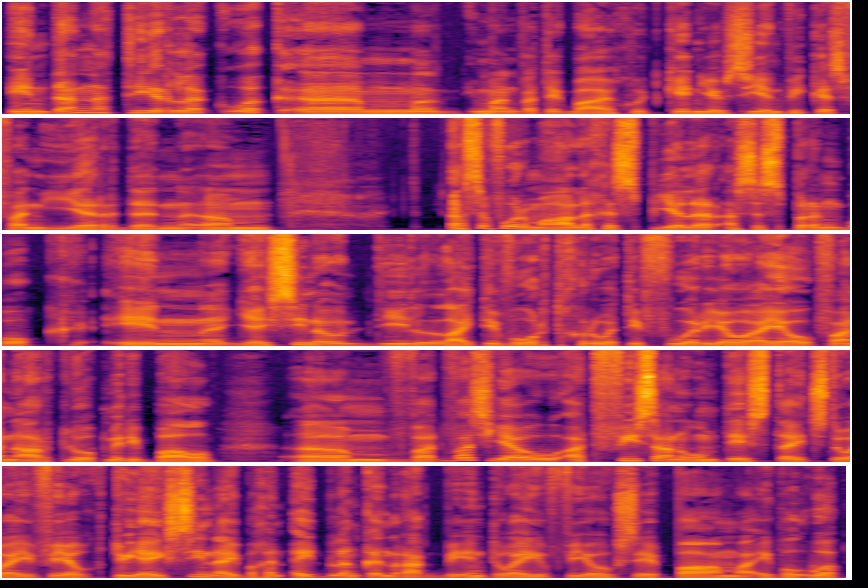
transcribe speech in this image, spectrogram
En dan natuurlik ook ehm um, iemand wat ek baie goed ken jou seun Wikus van Heerden. Ehm um, as 'n voormalige speler as 'n Springbok en uh, jy sien nou die laaitie word groot hier voor jou. Hy hou ook van hardloop met die bal. Ehm um, wat was jou advies aan hom destyds toe hy vir jou toe jy sien hy begin uitblink in rugby en toe hy vir jou sê pa, maar ek wil ook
